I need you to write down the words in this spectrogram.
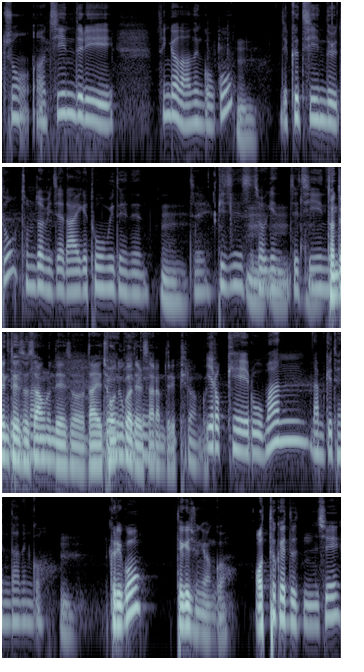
종 어, 지인들이 생겨나는 거고 음. 이제 그 지인들도 점점 이제 나에게 도움이 되는 음. 이제 비즈니스적인 음, 음, 이제 지인 전쟁터에서 싸우는 데에서 나의 네, 전우가 네, 될 네. 사람들이 필요한 거지. 이렇게로만 남게 된다는 거. 음. 그리고 되게 중요한 거. 어떻게든지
